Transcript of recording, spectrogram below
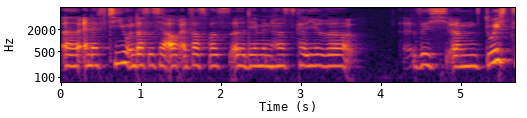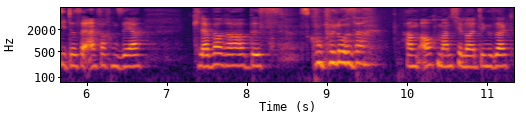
äh, NFT und das ist ja auch etwas, was äh, Damien Hirsts Karriere äh, sich ähm, durchzieht, dass er einfach ein sehr cleverer bis skrupelloser, haben auch manche Leute gesagt,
